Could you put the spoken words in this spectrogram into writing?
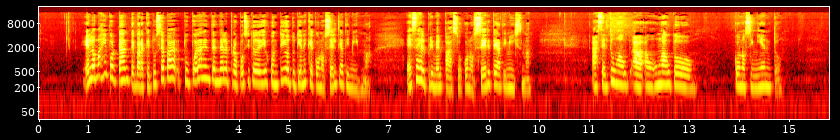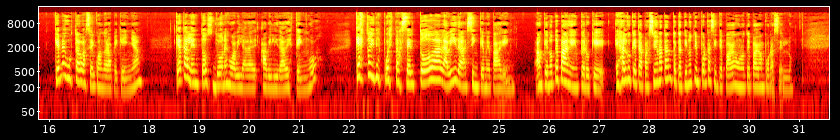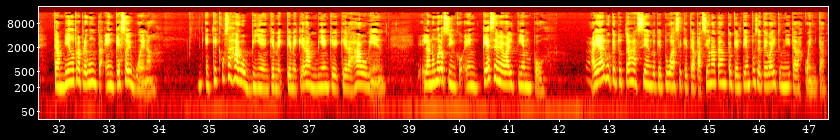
Es lo más importante para que tú sepas, tú puedas entender el propósito de Dios contigo, tú tienes que conocerte a ti misma. Ese es el primer paso, conocerte a ti misma. Hacerte un autoconocimiento. ¿Qué me gustaba hacer cuando era pequeña? ¿Qué talentos, dones o habilidades tengo? ¿Qué estoy dispuesta a hacer toda la vida sin que me paguen? Aunque no te paguen, pero que es algo que te apasiona tanto que a ti no te importa si te pagan o no te pagan por hacerlo. También otra pregunta, ¿en qué soy buena? ¿En qué cosas hago bien, que me, que me quedan bien, que, que las hago bien? La número cinco, ¿en qué se me va el tiempo? Hay algo que tú estás haciendo que tú haces que te apasiona tanto que el tiempo se te va y tú ni te das cuenta.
